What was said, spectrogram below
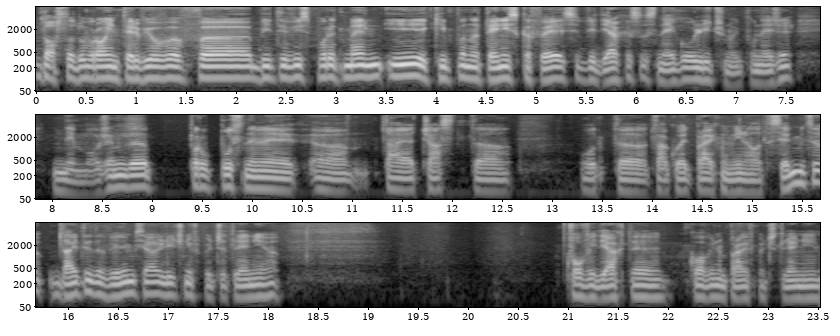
доста добро интервю в BTV, според мен, и екипа на Тенис Кафе се видяха с него лично. И понеже не можем да пропуснем а, тая част а, от а, това, което правихме миналата седмица, дайте да видим сега лични впечатления. Какво видяхте? Какво ви направи впечатление?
